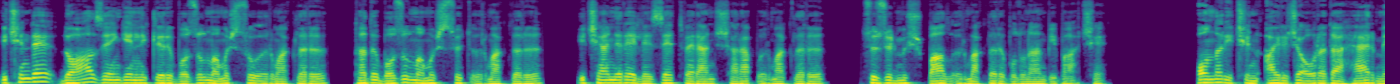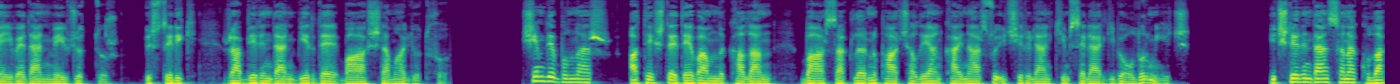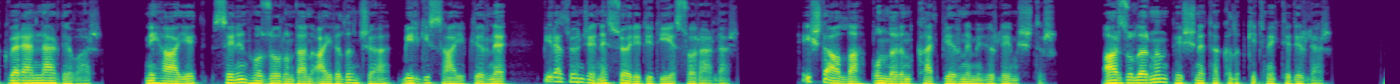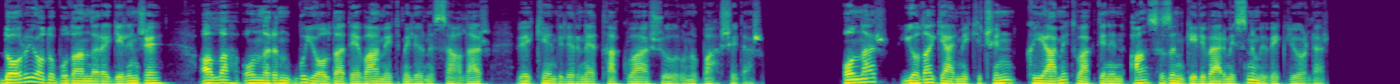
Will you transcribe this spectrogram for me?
İçinde doğal zenginlikleri bozulmamış su ırmakları, tadı bozulmamış süt ırmakları, içenlere lezzet veren şarap ırmakları, süzülmüş bal ırmakları bulunan bir bahçe. Onlar için ayrıca orada her meyveden mevcuttur. Üstelik Rablerinden bir de bağışlama lütfu. Şimdi bunlar ateşte devamlı kalan, bağırsaklarını parçalayan kaynar su içirilen kimseler gibi olur mu hiç? İçlerinden sana kulak verenler de var. Nihayet senin huzurundan ayrılınca bilgi sahiplerine biraz önce ne söyledi diye sorarlar. İşte Allah bunların kalplerini mühürlemiştir. Arzularının peşine takılıp gitmektedirler. Doğru yolu bulanlara gelince Allah onların bu yolda devam etmelerini sağlar ve kendilerine takva şuurunu bahşeder. Onlar yola gelmek için kıyamet vaktinin ansızın gelivermesini mi bekliyorlar?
